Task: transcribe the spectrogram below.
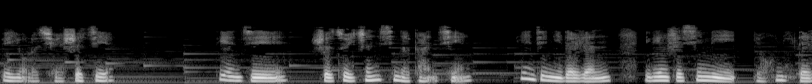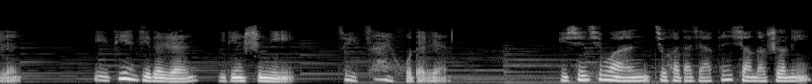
便有了全世界。惦记是最真心的感情。惦记你的人，一定是心里有你的人。你惦记的人，一定是你最在乎的人。雨轩今晚就和大家分享到这里。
